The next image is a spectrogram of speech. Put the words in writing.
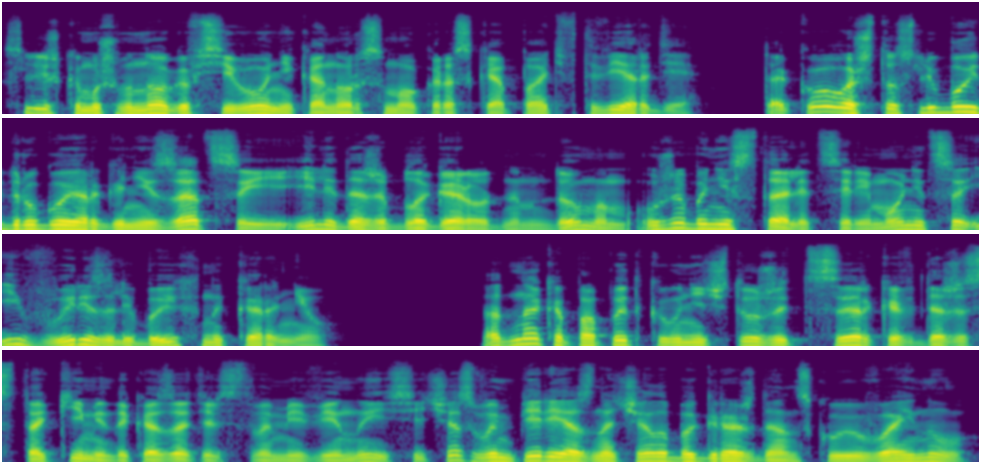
Слишком уж много всего Никанор смог раскопать в Тверде. Такого, что с любой другой организацией или даже благородным домом уже бы не стали церемониться и вырезали бы их на корню. Однако попытка уничтожить церковь даже с такими доказательствами вины сейчас в империи означала бы гражданскую войну.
